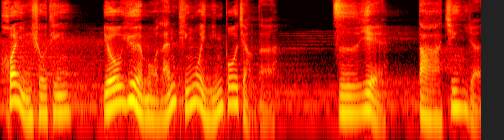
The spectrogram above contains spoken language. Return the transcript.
欢迎收听由岳母兰亭为您播讲的《子夜打金人》。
